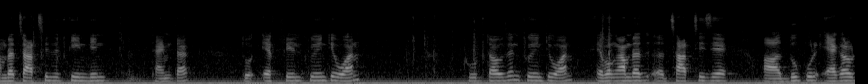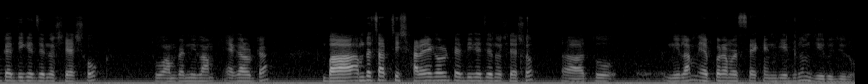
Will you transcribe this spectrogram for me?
আমরা চাচ্ছি যে তিন দিন টাইম থাক তো April twenty one two thousand twenty one এবং আমরা চাচ্ছি যে দুপুর এগারোটার দিকে যেন শেষ হোক। তো আমরা নিলাম এগারোটা বা আমরা চাচ্ছি সাড়ে এগারোটার দিকে যেন শেষ হোক। তো নিলাম, এরপর আমরা সেকেন্ড দিয়ে দিলাম জিরো জিরো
